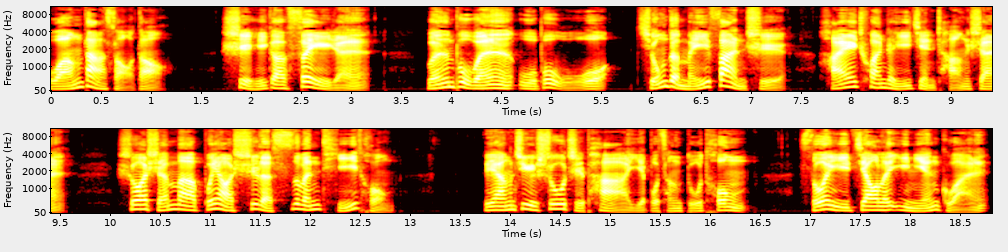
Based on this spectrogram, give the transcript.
王大嫂道：“是一个废人，文不文，武不武，穷的没饭吃，还穿着一件长衫，说什么不要失了斯文体统。”两句书只怕也不曾读通，所以教了一年馆，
